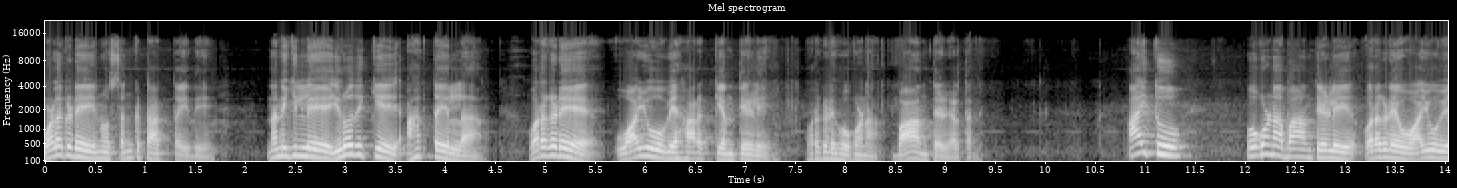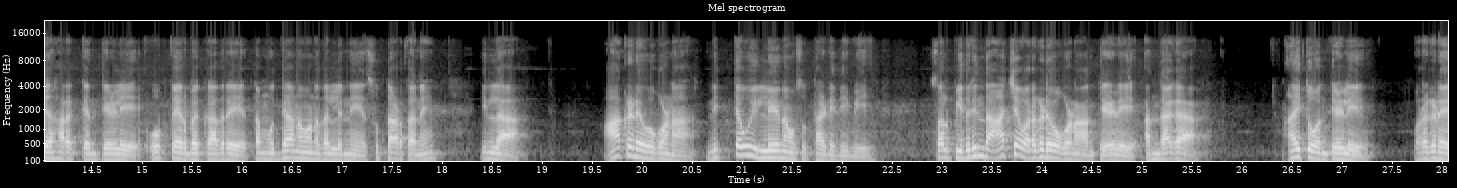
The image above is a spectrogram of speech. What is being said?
ಒಳಗಡೆ ಏನೋ ಸಂಕಟ ಆಗ್ತಾ ಇದೆ. ನನಗಿಲ್ಲೇ ಇರೋದಕ್ಕೆ ಆಗ್ತಾ ಇಲ್ಲ. ಹೊರಗಡೆ ವಾಯು ವಿಹಾರಕ್ಕೆ ಅಂತೇಳಿ, ಹೊರಗಡೆ ಹೋಗೋಣ, ಬಾ ಅಂತೇಳಿ ಹೇಳ್ತಾನೆ. ಆಯಿತು, ಹೋಗೋಣ, ಬಾ ಅಂತೇಳಿ ಹೊರಗಡೆ ವಾಯು ವಿಹಾರಕ್ಕೆ ಅಂತೇಳಿ ಹೋಗ್ತಾ ಇರಬೇಕಾದ್ರೆ ತಮ್ಮ ಉದ್ಯಾನವನದಲ್ಲೇ ಸುತ್ತಾಡ್ತಾನೆ. ಇಲ್ಲ ಆ ಕಡೆ ಹೋಗೋಣ, ನಿತ್ಯವೂ ಇಲ್ಲೇ ನಾವು ಸುತ್ತಾಡಿದ್ದೀವಿ. ಸ್ವಲ್ಪ ಇದರಿಂದ ಆಚೆ ಹೊರಗಡೆ ಹೋಗೋಣ ಅಂತೇಳಿ ಅಂದಾಗ, ಆಯಿತು ಅಂತೇಳಿ ಹೊರಗಡೆ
